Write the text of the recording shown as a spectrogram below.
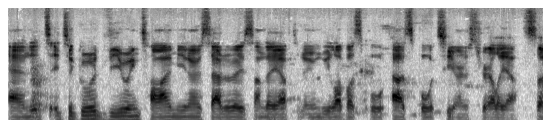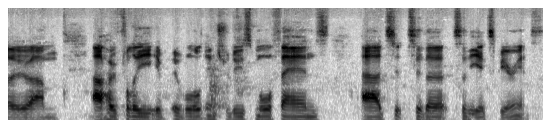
and it's it's a good viewing time. You know, Saturday, Sunday afternoon. We love our sport our sports here in Australia. So um, uh, hopefully it, it, will introduce more fans uh, to to the to the experience.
